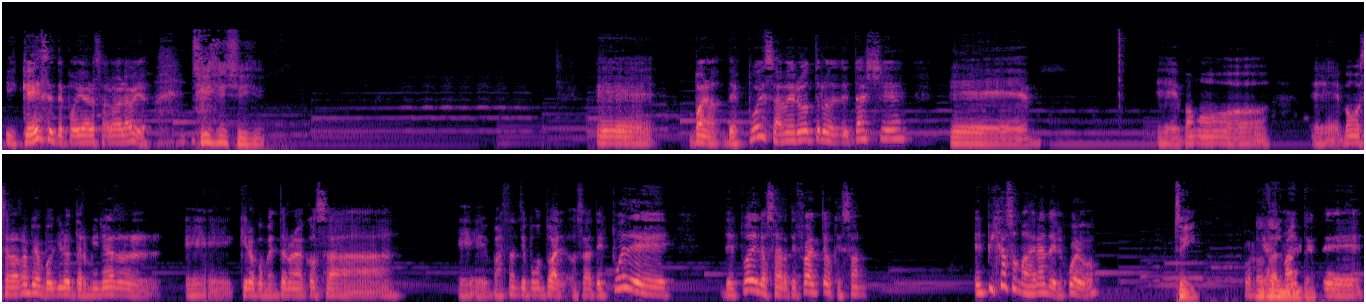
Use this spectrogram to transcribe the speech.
Y que ese te podía haber salvado la vida. Sí, sí, sí. Eh, bueno, después a ver otro detalle. Eh, eh, vamos, vamos a hacerlo rápido porque quiero terminar. quiero comentar una cosa bastante puntual. O sea, después de, después de los artefactos que son el pijazo más grande del juego. Sí, totalmente.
